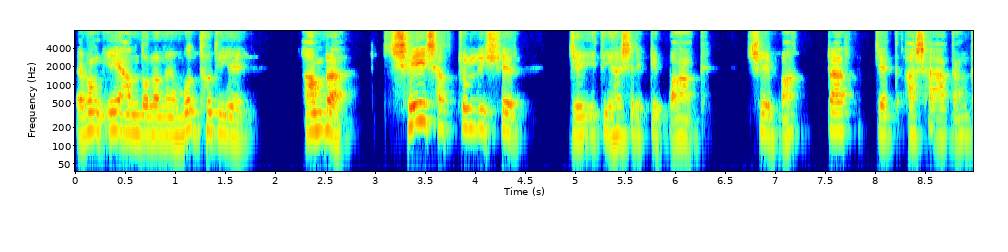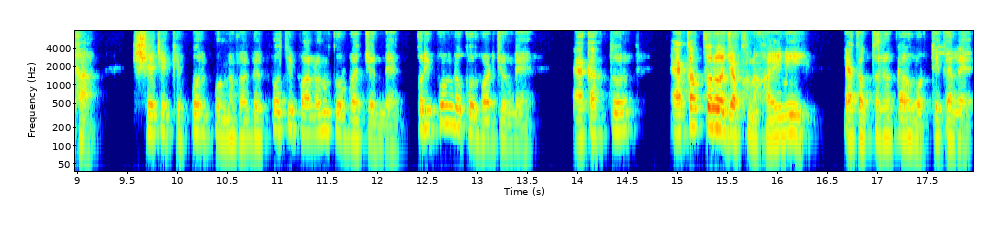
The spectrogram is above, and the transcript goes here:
এবং এই আন্দোলনের মধ্য দিয়ে আমরা সেই সাতচল্লিশের যে ইতিহাসের একটি বাঁক, সেই বাঁকটার যে আশা আকাঙ্ক্ষা, সেটিকে পরিপূর্ণভাবে প্রতিপালন করবার জন্য, পরিপূর্ণ করবার জন্য একাত্তর, একাত্তরও যখন হয়নি একাত্তরের পরবর্তীকালে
